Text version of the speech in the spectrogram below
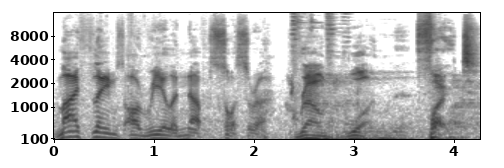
My flames are real enough, sorcerer. Round one, fight.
